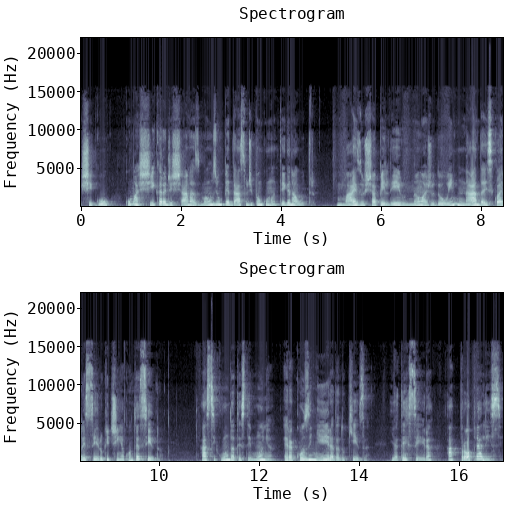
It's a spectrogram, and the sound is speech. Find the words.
Chegou com uma xícara de chá nas mãos e um pedaço de pão com manteiga na outra. Mas o chapeleiro não ajudou em nada a esclarecer o que tinha acontecido. A segunda testemunha era a cozinheira da duquesa e a terceira, a própria Alice,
